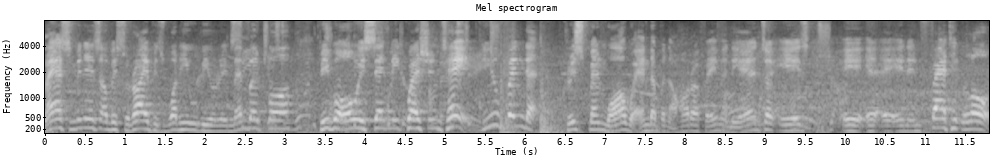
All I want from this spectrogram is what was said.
last minutes of his life is what he will be remembered for. People always send me questions. Hey, do you think that Chris Benoit will end up in the Hall of Fame? And the answer is a, a, an emphatic low.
